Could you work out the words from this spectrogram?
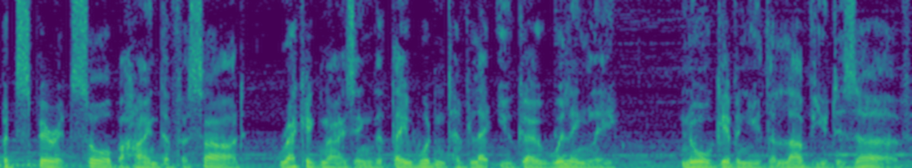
But Spirit saw behind the facade, recognizing that they wouldn't have let you go willingly, nor given you the love you deserve.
